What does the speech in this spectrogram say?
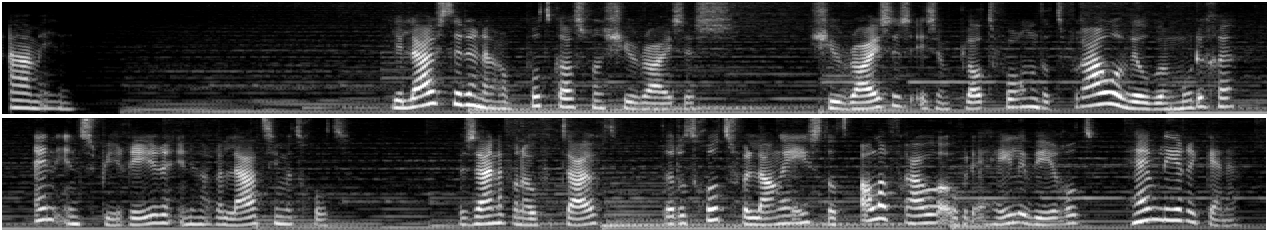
Amen. Je luisterde naar een podcast van She Rises. She Rises is een platform dat vrouwen wil bemoedigen en inspireren in hun relatie met God. We zijn ervan overtuigd dat het Gods verlangen is dat alle vrouwen over de hele wereld Hem leren kennen.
